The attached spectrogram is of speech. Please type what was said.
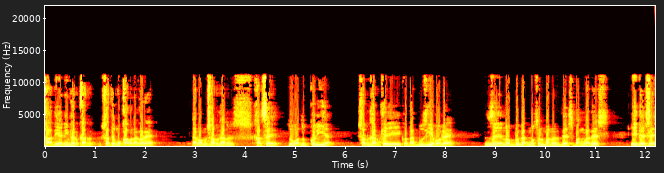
কাদিয়ানি ফেরকার সাথে মোকাবেলা করে এবং সরকার কাছে যোগাযোগ করিয়া সরকারকে এই কথা বুঝিয়ে বলে যে নব্বই ভাগ মুসলমানের দেশ বাংলাদেশ, এই দেশে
